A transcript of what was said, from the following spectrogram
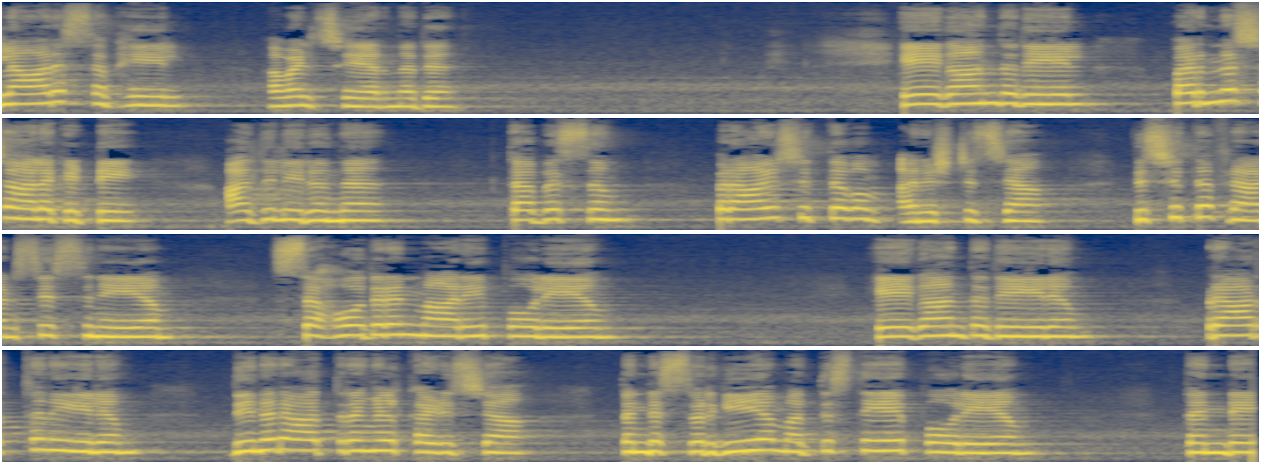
ക്ലാര സഭയിൽ അവൾ ചേർന്നത്. ഏകാന്തതയിൽ പർണശാല കെട്ടി അതിലിരുന്ന് തപസ്സും പ്രായശിത്തവും അനുഷ്ഠിച്ച വിശുദ്ധ ഫ്രാൻസിസിനെയും സഹോദരന്മാരെ പോലെയും ഏകാന്തതയിലും പ്രാർത്ഥനയിലും ദിനരാത്രങ്ങൾ കഴിച്ച തന്റെ സ്വർഗീയ മധ്യസ്ഥയെ പോലെയും തന്റെ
